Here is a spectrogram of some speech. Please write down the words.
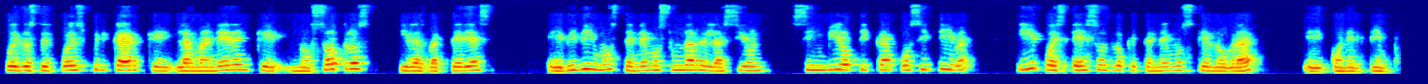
pues les puedo explicar que la manera en que nosotros y las bacterias eh, vivimos tenemos una relación simbiótica positiva y pues eso es lo que tenemos que lograr eh, con el tiempo.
